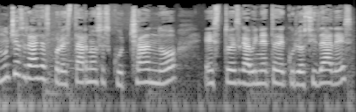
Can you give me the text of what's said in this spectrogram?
Muchas gracias por estarnos escuchando. Esto es Gabinete de Curiosidades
